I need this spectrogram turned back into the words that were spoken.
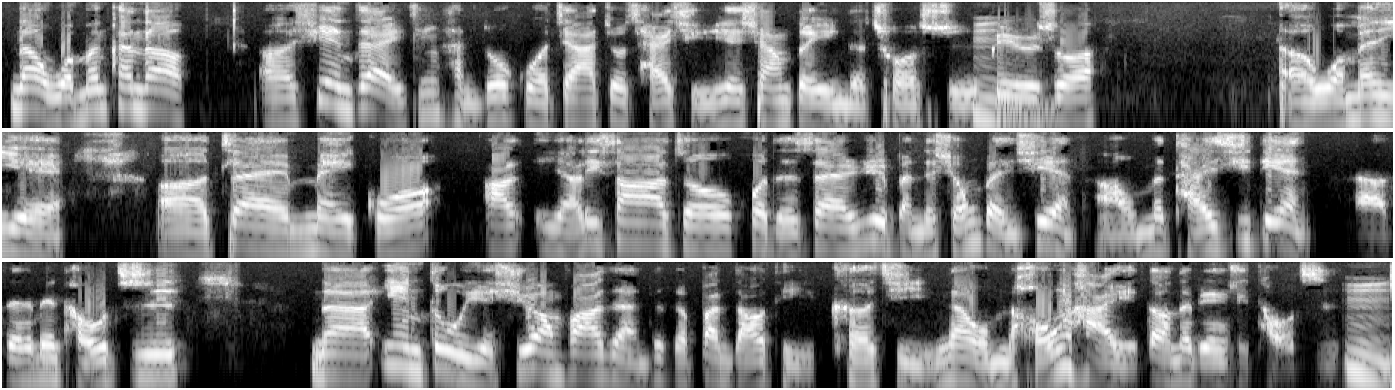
那我们看到，呃，现在已经很多国家就采取一些相对应的措施，比如说，呃，我们也呃在美国阿亚利桑那州或者在日本的熊本县啊，我们台积电啊在那边投资，那印度也希望发展这个半导体科技，那我们的红海也到那边去投资。嗯，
